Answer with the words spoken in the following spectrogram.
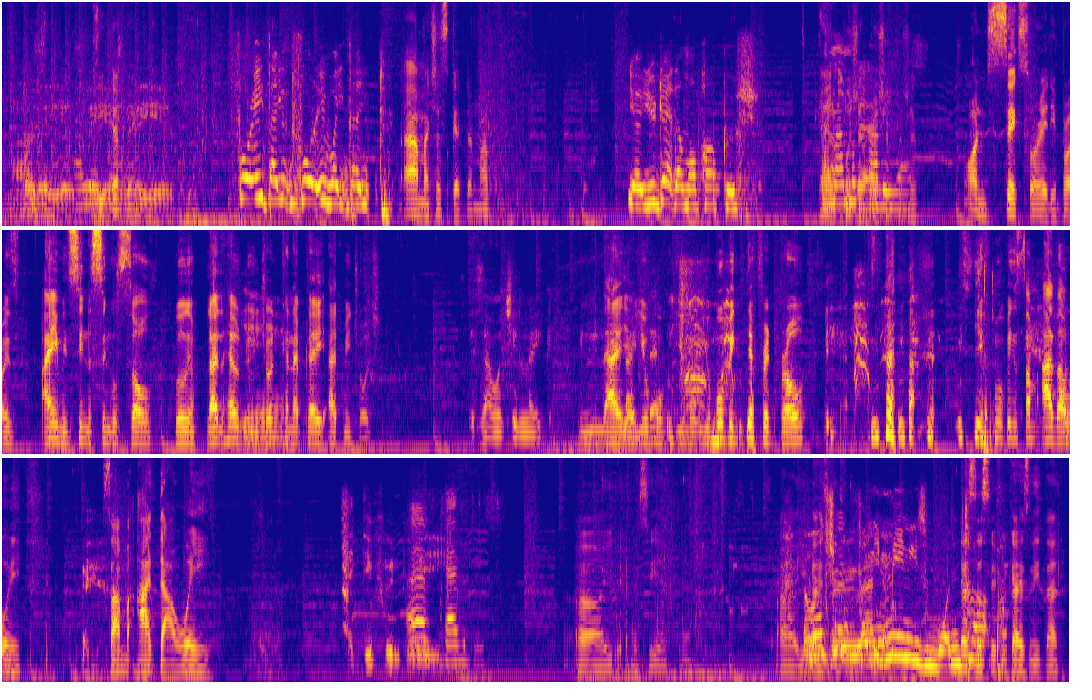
Ah, there he is. There he is. There he is. 40 tank, 40 white tank. I might just get them up. Yeah, you get them up, I'll push. I'm push it, push it, push it. On six already, boys. I ain't even seen a single soul. William, like, help me, Yeah. George. Can I play? Add me, George. Is that what you like? Nah, Like you that. move, you move, you're moving different, bro. you're moving some other way. Some other way. A different way. I have cabbages. Uh, you, I see it. Yeah. Uh, you Don't guys, you very fight random. me and he's one let's see if you guys need that.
